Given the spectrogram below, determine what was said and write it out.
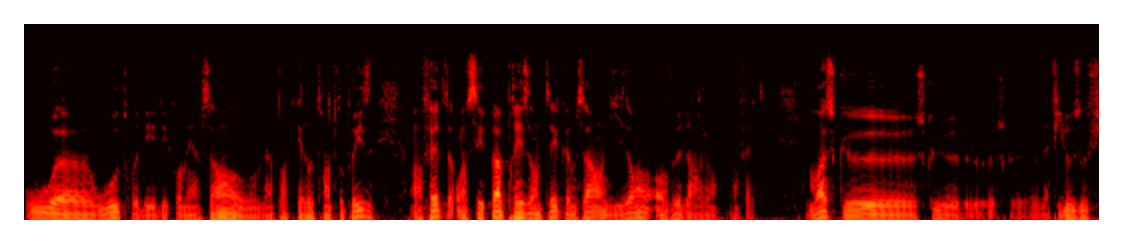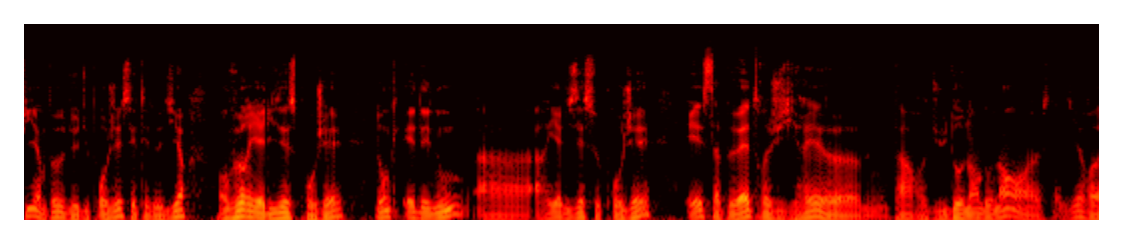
ou, ou autres des, des commerçants ou n'importe quelle autre entreprise. En fait, on s'est pas présenté comme ça en disant on veut de l'argent, en fait. Moi, ce que, ce que, ce que la philosophie un peu du projet, c'était de dire on veut réaliser ce projet, donc aidez-nous à, à réaliser ce projet. Et ça peut être, je dirais, euh, par du donnant-donnant, euh, c'est-à-dire euh,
